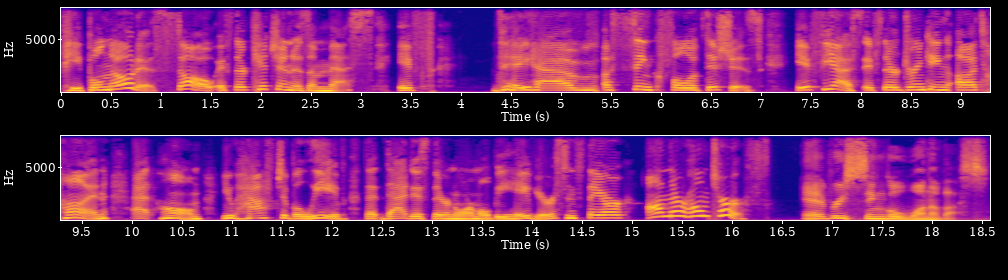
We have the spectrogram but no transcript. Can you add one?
people notice. So if their kitchen is a mess, if they have a sink full of dishes. If yes, if they're drinking a ton at home, you have to believe that that is their normal behavior since they are on their home turf. every single one of us,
